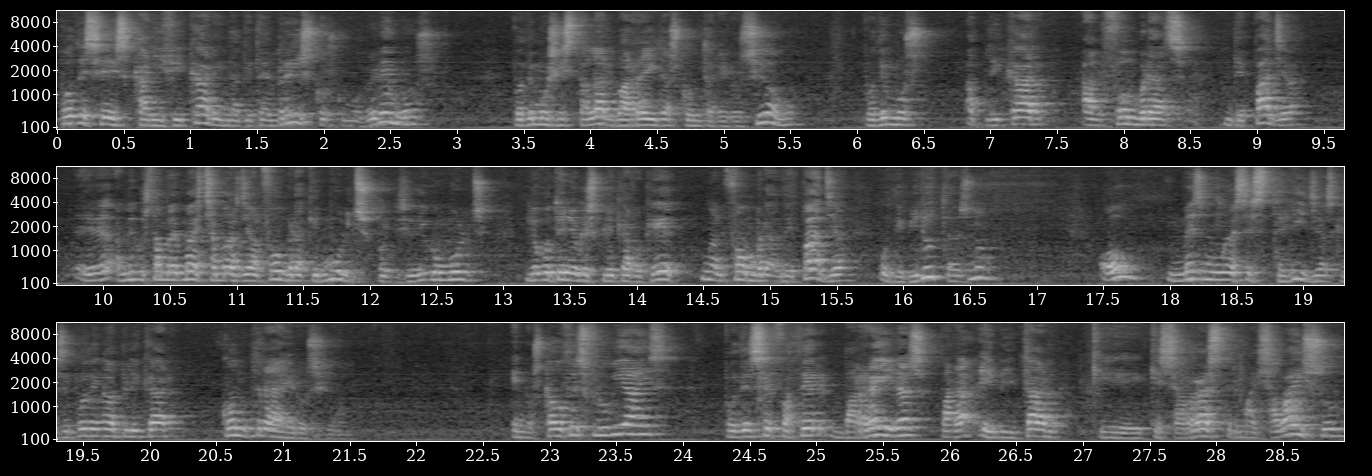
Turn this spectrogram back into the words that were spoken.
podese escarificar, inda que ten riscos, como veremos, podemos instalar barreiras contra a erosión, podemos aplicar alfombras de palla, eh, a mí gusta máis chamarlle alfombra que mulch, porque se digo mulch, logo teño que explicar o que é, unha alfombra de palla ou de virutas, non? ou mesmo unhas esterillas que se poden aplicar contra a erosión. En os cauces fluviais podese facer barreiras para evitar que, que se arrastre máis abaixo,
